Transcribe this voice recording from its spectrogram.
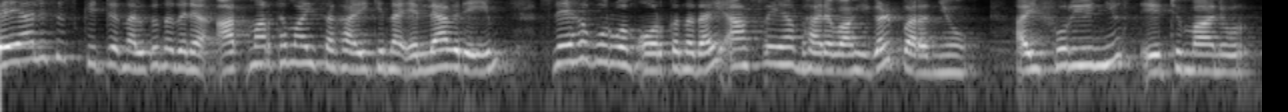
ഡയാലിസിസ് കിറ്റ് നൽകുന്നതിന് ആത്മാർത്ഥമായി സഹായിക്കുന്ന എല്ലാവരെയും സ്നേഹപൂർവം ഓർക്കുന്നതായി ആശ്രയ ഭാരവാഹികൾ പറഞ്ഞു. ഐഫുറിയു ന്യൂസ് ഏറ്റുമാനൂർ.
